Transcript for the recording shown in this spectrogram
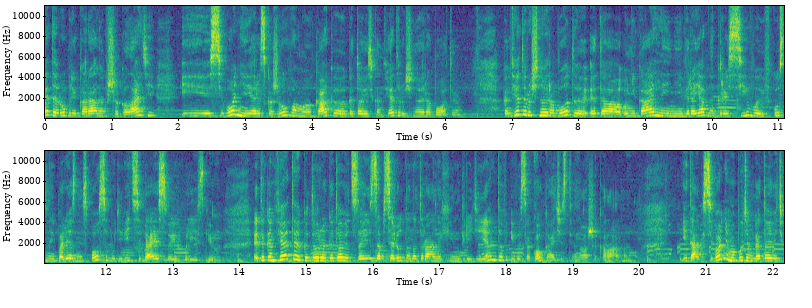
Это рубрика «Ранок в шоколаде», и сегодня я расскажу вам, как готовить конфеты ручной работы. Конфеты ручной работы – это уникальный, невероятно красивый, вкусный и полезный способ удивить себя и своих близких. Это конфеты, которые готовятся из абсолютно натуральных ингредиентов и высококачественного шоколада. Итак, сегодня мы будем готовить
